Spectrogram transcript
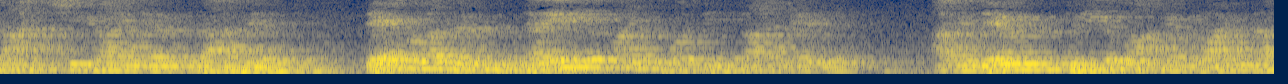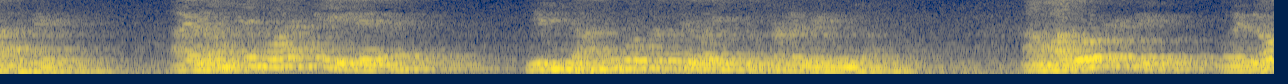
சாட்சியாய் இருந்தார்கள் தேவவசனத்தை தைரியமாய் போதித்தார்கள் அது தேவனுக்கு பிரியமாக வாழ்ந்தார்கள் அது நம்முடைய வாழ்க்கையில இந்த அனுபவத்தை வைத்துக் கொள்ள வேண்டும். நாம் அதோடு ஏதோ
